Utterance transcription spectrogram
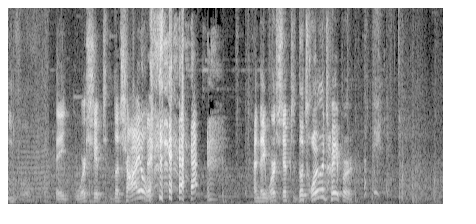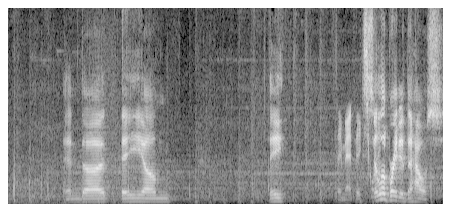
evil. They worshipped the child, and they worshipped the toilet paper. And uh, they um, they they met big squirrel. celebrated the house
